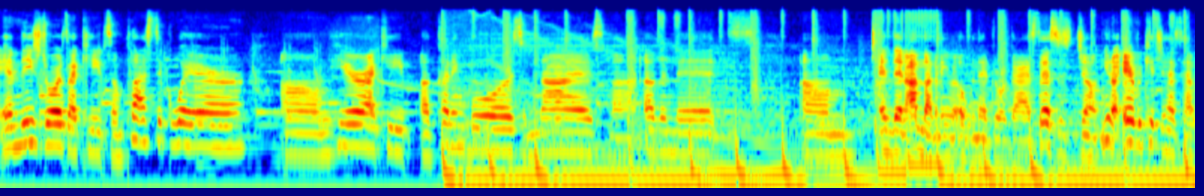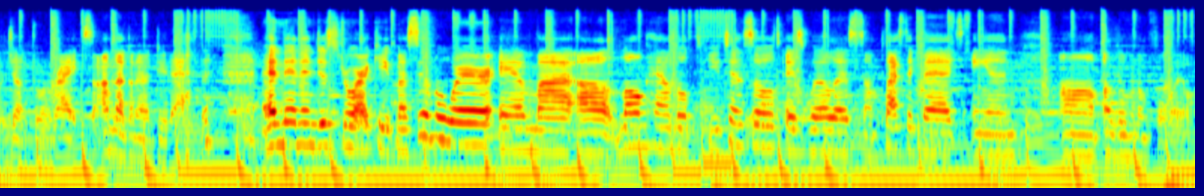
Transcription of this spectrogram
In these drawers, I keep some plasticware. Um, here I keep a cutting board, some knives, my oven mitts. Um, and then I'm not gonna even open that drawer, guys. That's just junk. You know, every kitchen has to have a junk drawer, right? So I'm not gonna do that. and then in this drawer, I keep my silverware and my uh, long-handled utensils, as well as some plastic bags and um, aluminum foil.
